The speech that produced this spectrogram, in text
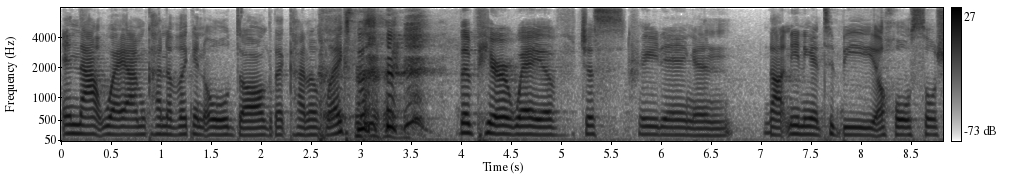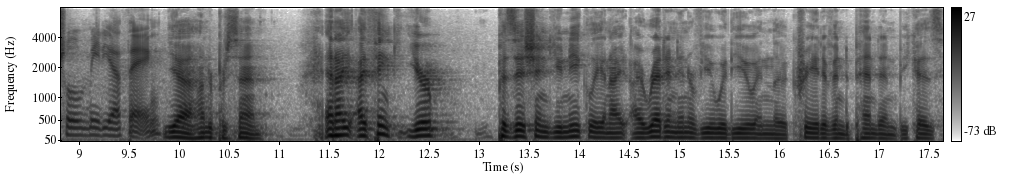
in that way I'm kind of like an old dog that kind of likes the the pure way of just creating and not needing it to be a whole social media thing. Yeah, 100%. And I, I think you're positioned uniquely, and I, I read an interview with you in the Creative Independent because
